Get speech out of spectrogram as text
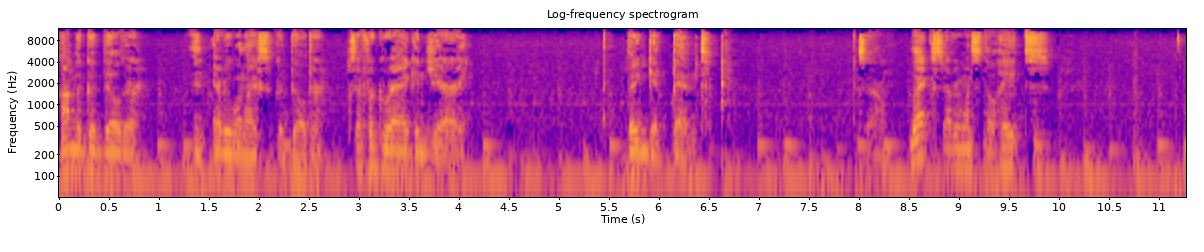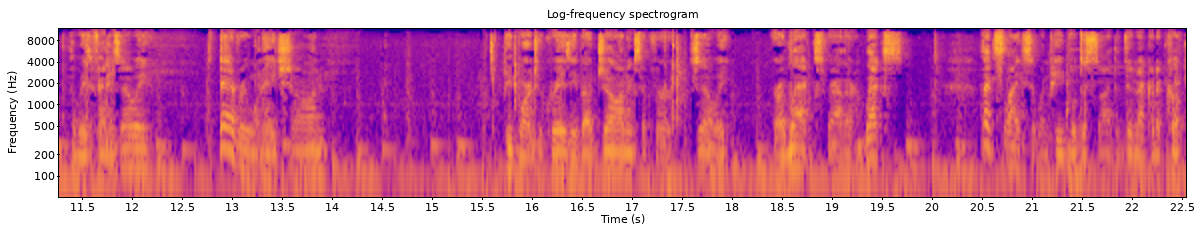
I'm the good builder, and everyone likes a good builder, except for Greg and Jerry. They can get bent. So Lex, everyone still hates. Nobody's a fan of Zoe. Everyone hates Sean. People aren't too crazy about John except for Zoe. Or Lex, rather. Lex Lex likes it when people decide that they're not going to cook.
